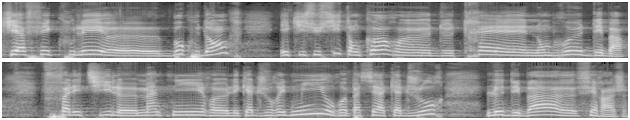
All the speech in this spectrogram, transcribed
qui a fait couler euh, beaucoup d'encre et qui suscite encore de très nombreux débats. Fallait-il maintenir les quatre jours et demi ou repasser à quatre jours? Le débat fait rage.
